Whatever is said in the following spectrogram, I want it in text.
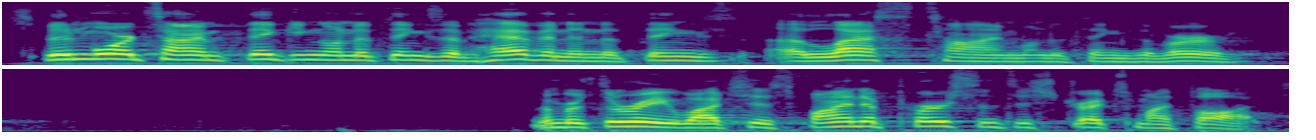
Spend more time thinking on the things of heaven and the things uh, less time on the things of earth. Number 3, watch this, find a person to stretch my thoughts.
